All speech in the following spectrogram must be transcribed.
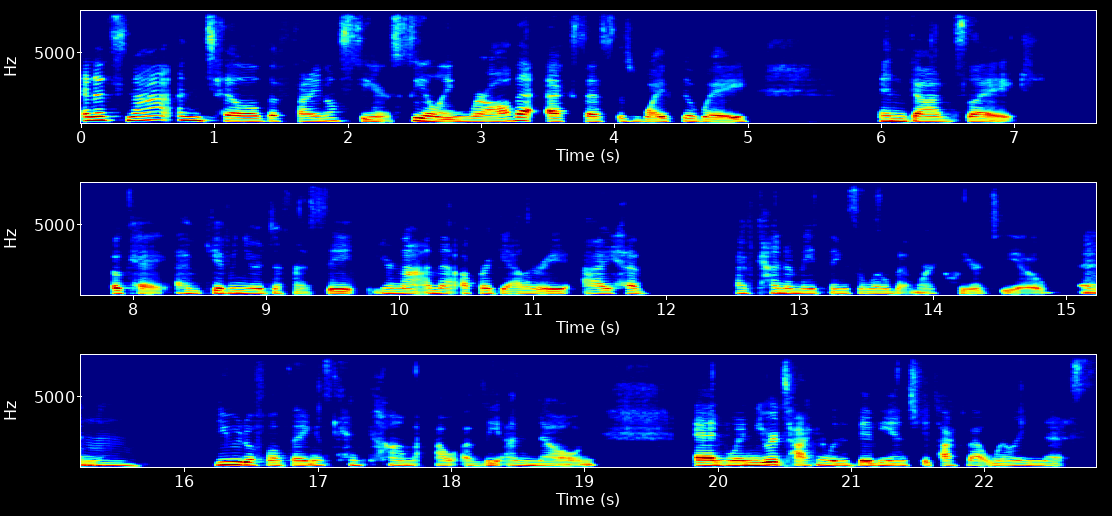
And it's not until the final sealing where all that excess is wiped away and God's like, okay, I've given you a different seat. You're not in that upper gallery. I have, I've kind of made things a little bit more clear to you. And mm beautiful things can come out of the unknown. And when you were talking with Vivian, she talked about willingness.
